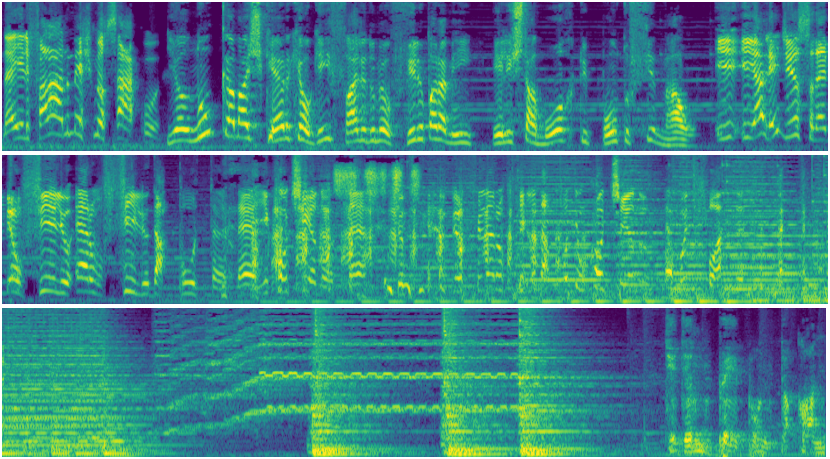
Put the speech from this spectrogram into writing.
Né? E ele fala: Ah, não mexe meu saco. E eu nunca mais quero que alguém fale do meu filho para mim. Ele está morto e ponto final. E, e além disso, né? Meu filho era um filho da puta, né? E contínuo, né? Meu, meu filho era um filho da puta e um contínuo. É muito foda. tdmp.com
